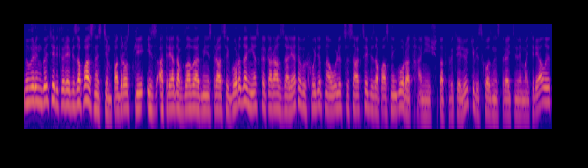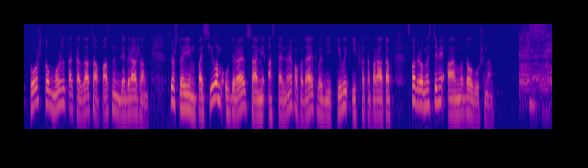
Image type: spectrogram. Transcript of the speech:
Новый Уренгой – территория безопасности. Подростки из отрядов главы администрации города несколько раз за лето выходят на улицы с акцией «Безопасный город». Они ищут открытые люки, бесхозные строительные материалы, то, что может оказаться опасным для горожан. Все, что им по силам, убирают сами. Остальное попадает в объективы их фотоаппаратов. С подробностями Анна Долгушина.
